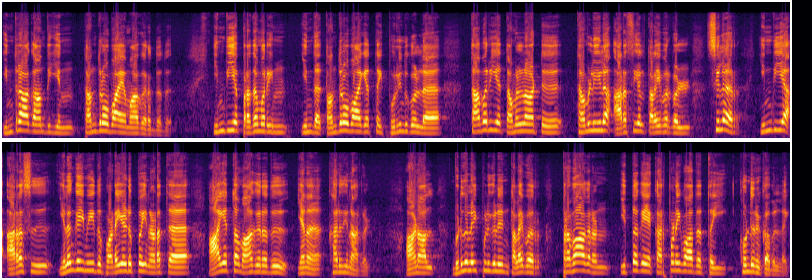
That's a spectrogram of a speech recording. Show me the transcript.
இந்திரா காந்தியின் தந்திரோபாயமாக இருந்தது. இந்திய பிரதமரின் இந்த தந்திரோபாயத்தை புரிந்து கொள்ள தவறிய தமிழ்நாட்டு தமிழீழ அரசியல் தலைவர்கள் சிலர் இந்திய அரசு இலங்கை மீது படையெடுப்பை நடத்த ஆயத்தமாகிறது என கருதினார்கள். ஆனால் விடுதலை புலிகளின் தலைவர் பிரபாகரன் இத்தகைய கற்பனைவாதத்தை கொண்டிருக்கவில்லை.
